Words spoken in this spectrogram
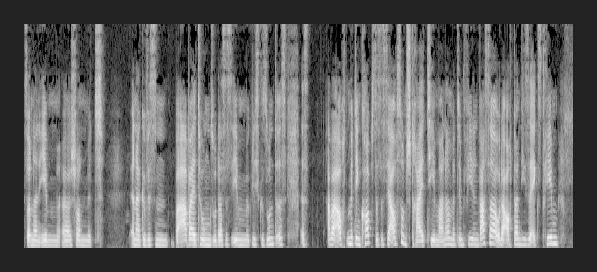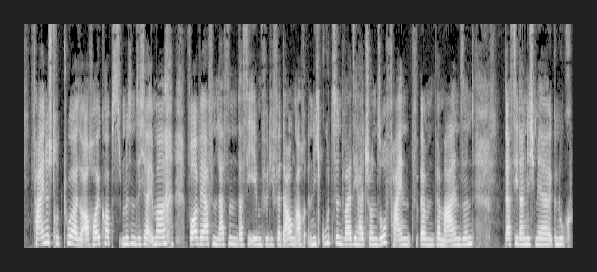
sondern eben äh, schon mit einer gewissen Bearbeitung, so dass es eben möglichst gesund ist. Es, aber auch mit den Cops, das ist ja auch so ein Streitthema, ne, mit dem vielen Wasser oder auch dann diese extrem feine Struktur, also auch Heukops müssen sich ja immer vorwerfen lassen, dass sie eben für die Verdauung auch nicht gut sind, weil sie halt schon so fein ähm, vermahlen sind dass sie dann nicht mehr genug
